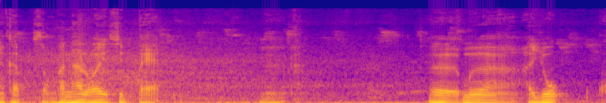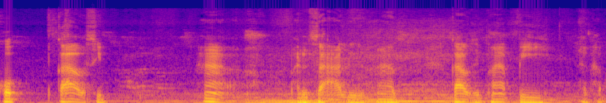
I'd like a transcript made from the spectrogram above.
นะครับสองพันห้าร้อยสิบแปดเออเมื่ออายุครบเก้าสิบห้าพรรษาหรือห้าเก้าสิบห้าปีนะครับ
